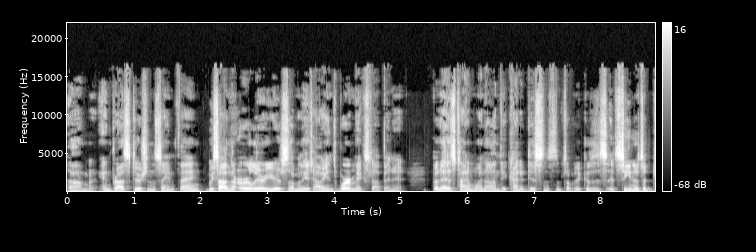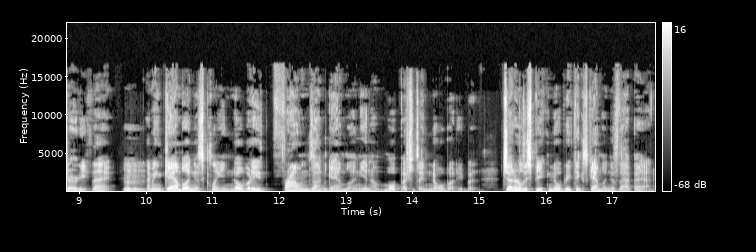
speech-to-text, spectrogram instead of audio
Um, and prostitution, the same thing. We saw in the earlier years some of the Italians were mixed up in it, but as time went on, they kind of distanced themselves because it's it's seen as a dirty thing. Mm-hmm. I mean, gambling is clean. Nobody frowns on gambling. You know, well, I shouldn't say nobody, but generally speaking, nobody thinks gambling is that bad.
